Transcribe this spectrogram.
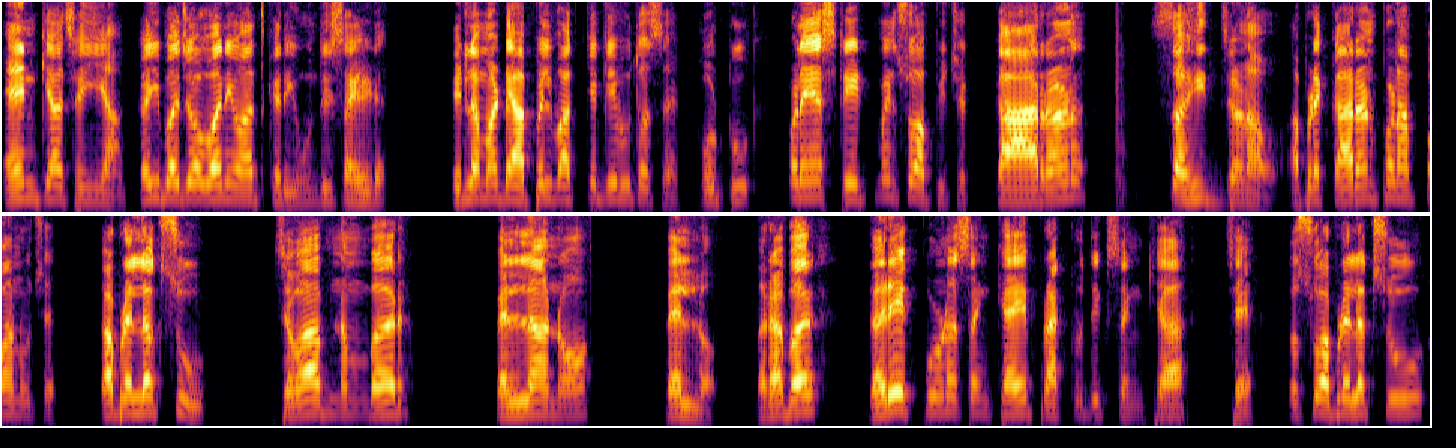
એન ક્યાં છે? અહીંયા. કઈ બાજુ આવવાની વાત કરી? ઊંધી સાઈડ એટલા માટે આપેલ વાક્ય કેવું થશે? ખોટું. પણ એ સ્ટેટમેન્ટ શું આપ્યું છે? કારણ સહિત જણાવો. આપણે કારણ પણ આપવાનું છે. તો આપણે લખશું, જવાબ નંબર પહેલાનો પહેલો. બરાબર? દરેક પૂર્ણ સંખ્યા એ પ્રાકૃતિક સંખ્યા છે. તો શું આપણે લખશું?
